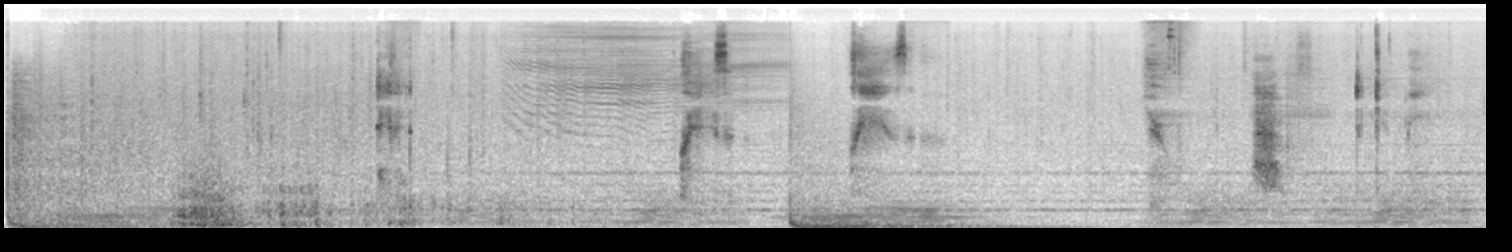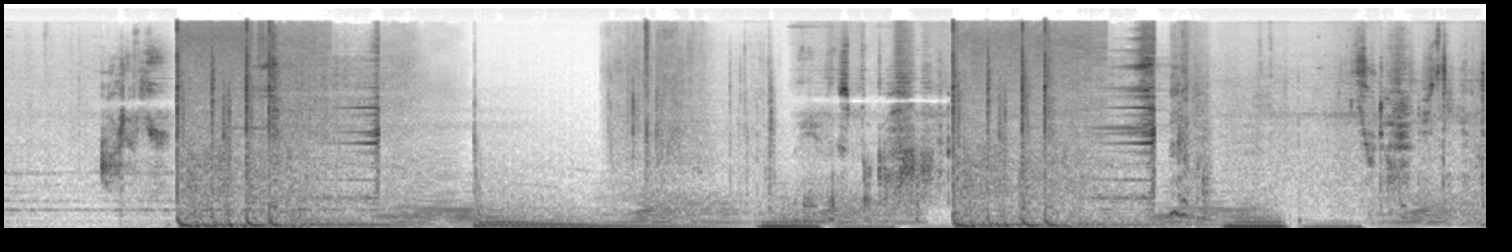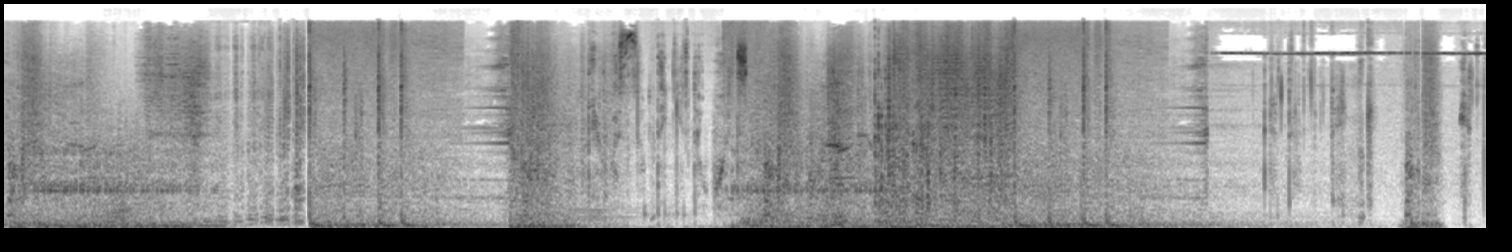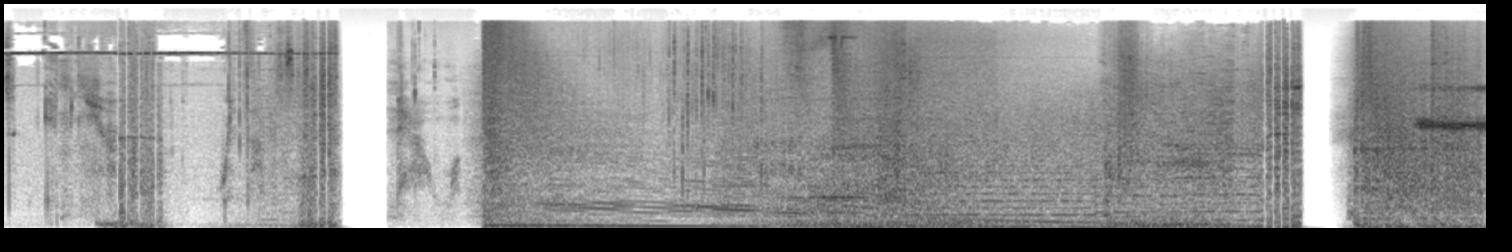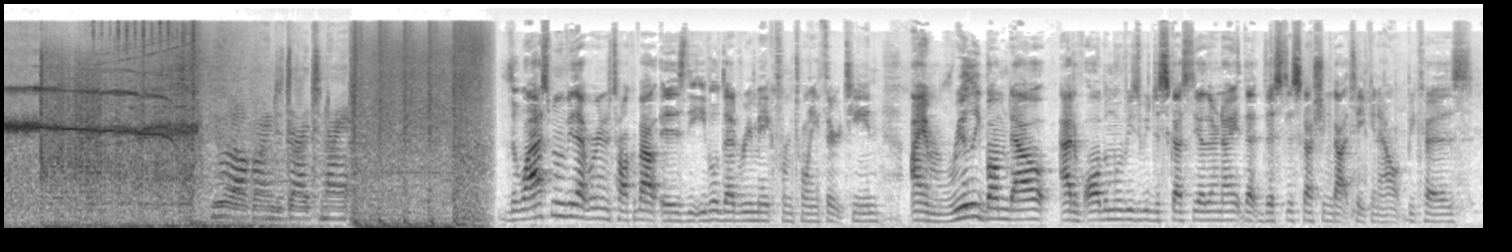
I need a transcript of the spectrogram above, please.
Last movie that we're going to talk about is the Evil Dead remake from 2013. I am really bummed out, out of all the movies we discussed the other night, that this discussion got taken out because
